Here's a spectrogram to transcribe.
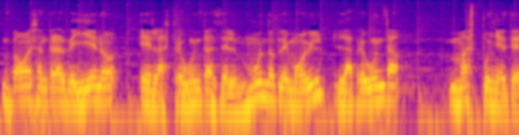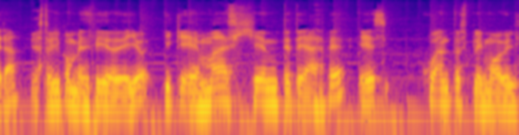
vamos a entrar de lleno en las preguntas del mundo Playmobil. La pregunta más puñetera, estoy convencido de ello, y que más gente te hace es ¿cuántos Playmobil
